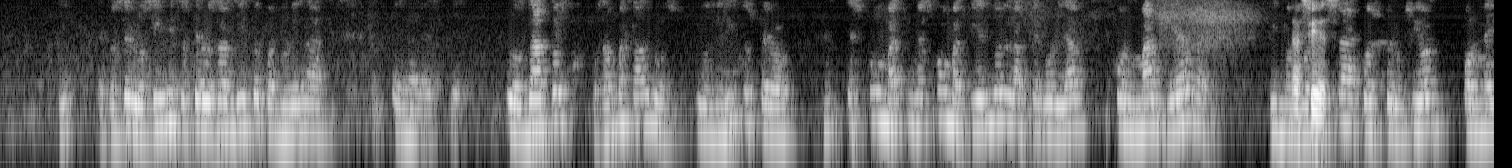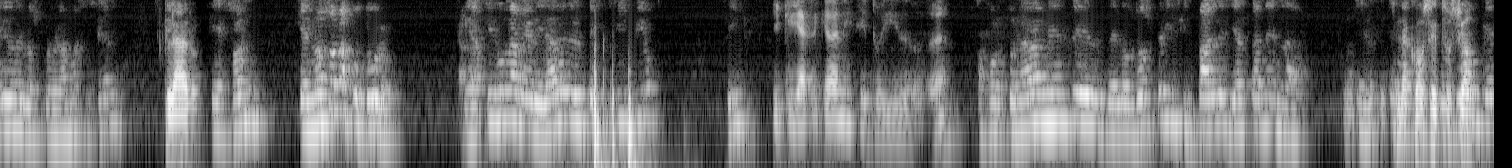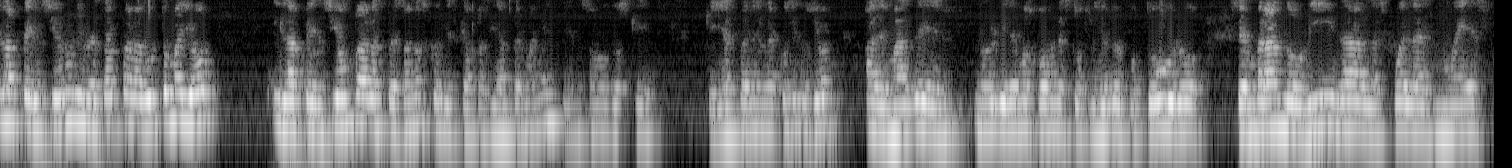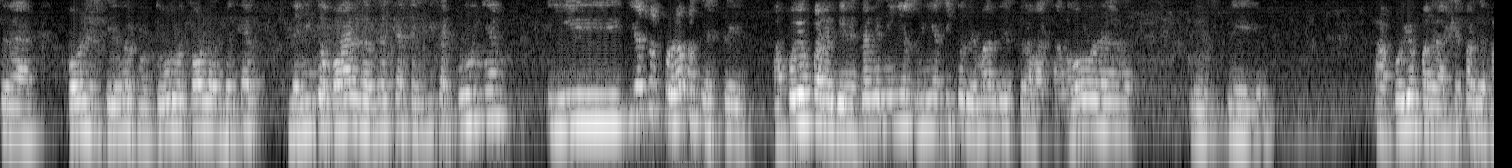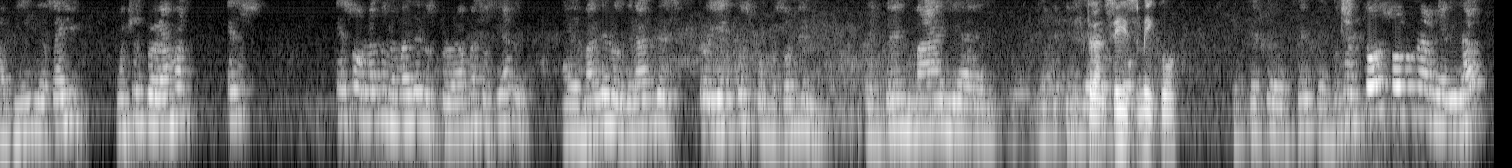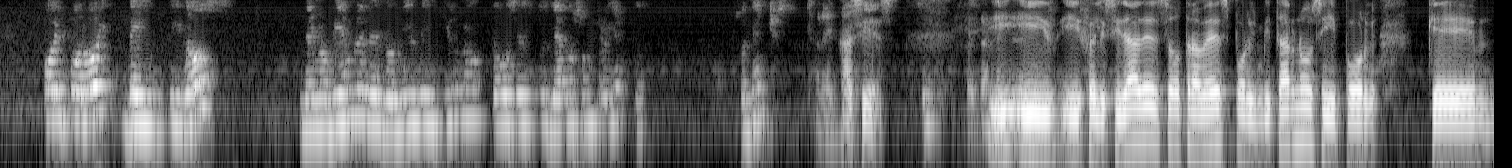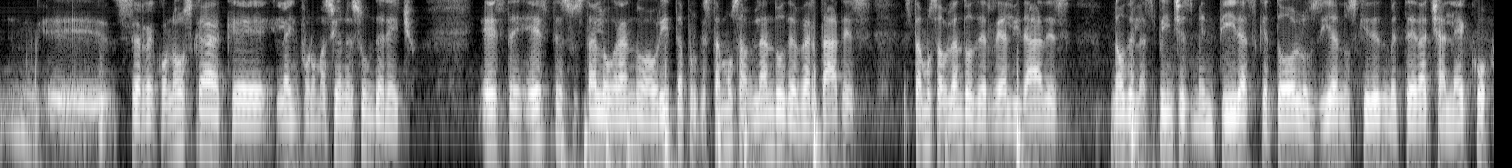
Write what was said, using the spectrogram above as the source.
Entonces los índices ustedes los han visto cuando ven este, los datos, pues han bajado los, los delitos, pero es no es combatiendo la seguridad con más guerra, sino con esa construcción por medio de los programas sociales. Claro. Que, son, que no son a futuro, que ha sido una realidad desde el principio. ¿sí? Y que ya se quedan instituidos. ¿eh? Afortunadamente de los dos principales ya están en la, en, la, constitución, que es la pensión universal para adulto mayor y la pensión para las personas con discapacidad permanente. Esos son los dos que, que ya están en la Constitución. Además de, no olvidemos, jóvenes construyendo el futuro, sembrando vida, la escuela es nuestra, jóvenes escribiendo el futuro, todas las becas Benito Juárez, las becas Elisa Cuña y, y otros programas. Este, apoyo para el bienestar de niños y niñas, hijos de madres trabajadoras, este, apoyo para jefas de familia, o sea, hay muchos programas, eso, eso hablando nomás de los programas sociales, además de los grandes proyectos como son el, el tren Maya, este, el transísmico, etcétera, etcétera. Entonces, todos son una realidad. Hoy por hoy, 22 de noviembre del 2021, todos estos ya no son proyectos son hechos. Así es. Y, felicidades otra vez por invitarnos y por que eh, se reconozca que la información es un derecho. Este, este se está logrando ahorita porque estamos hablando de verdades, estamos hablando de realidades, no de las pinches mentiras que todos los días nos quieren meter a chaleco,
